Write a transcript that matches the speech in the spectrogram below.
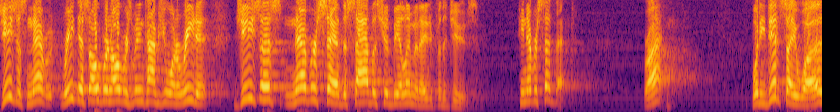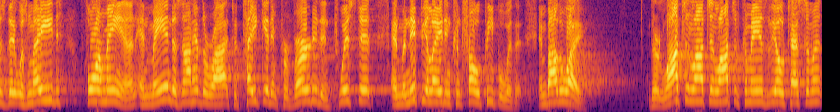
Jesus never, read this over and over as many times as you want to read it. Jesus never said the Sabbath should be eliminated for the Jews. He never said that. Right? What he did say was that it was made for man, and man does not have the right to take it and pervert it and twist it and manipulate and control people with it. And by the way, there are lots and lots and lots of commands of the Old Testament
